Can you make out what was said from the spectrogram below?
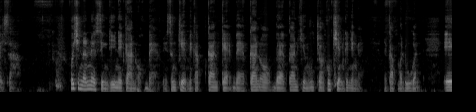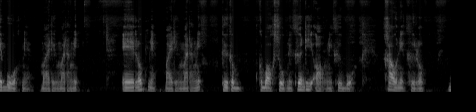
y 3เพราะฉะนั้นในยสิ่งที่ในการออกแบบเนี่ยสังเกตไหมครับ การแกะแบบการออกแบบการเขียนวงจรเขาเขียนกันยังไง นะครับมาดูกัน a บวกเนี่ยหมายถึงมาทางนี้ a ลบเนี่ยหมายถึงมาทางนี้ คือกระกระบอกสูบเนี่ยเคลื่อนที่ออกเนี่ยคือบวก เข้าเนี่ยคือลบ b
